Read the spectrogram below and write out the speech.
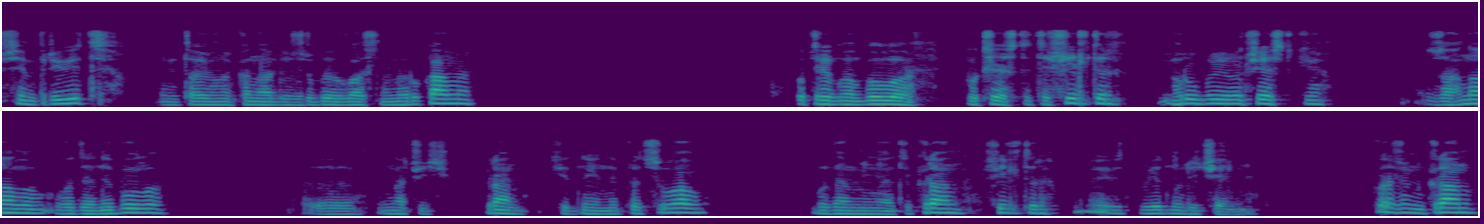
Всім привіт! Вітаю на каналі Зробив власними руками. Потрібно було почистити фільтр грубої очистки. Загнало, води не було. Е, значить, кран вхідний не працював. Будемо міняти кран, фільтр ну і відповідно лічильник. Кожен кран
